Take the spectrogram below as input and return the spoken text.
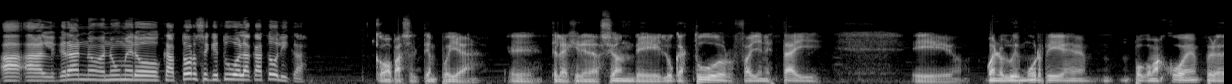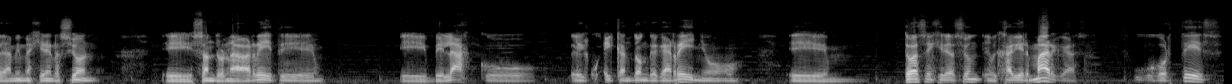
al gran número 14 que tuvo la Católica. Cómo pasa el tiempo ya. eh, de la generación de Lucas Tour, Fabián Stay. eh, bueno, Luis Murri un poco más joven, pero de la misma generación. eh, Sandro Navarrete, Velasco, el, el Candonga toda esa generación, Javier Margas, Hugo Cortés,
